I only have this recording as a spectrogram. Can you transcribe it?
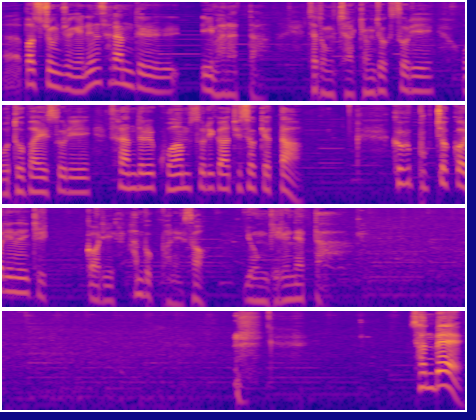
어, 버스 정류장에는 사람들이 많았다. 자동차 경적 소리, 오토바이 소리, 사람들 고함 소리가 뒤섞였다. 그 북적거리는 길거리 한복판에서 용기를 냈다. 선배,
